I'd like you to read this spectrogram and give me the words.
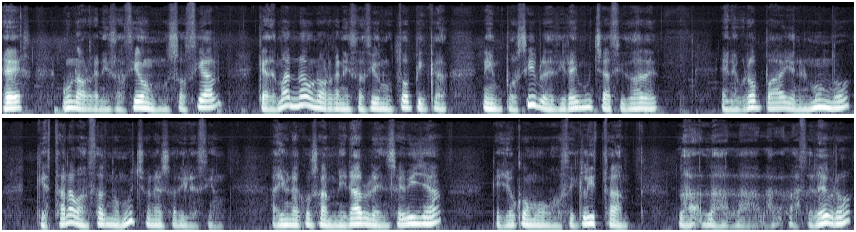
es una organización social que además no es una organización utópica ni imposible. Es decir, hay muchas ciudades en Europa y en el mundo que están avanzando mucho en esa dirección. Hay una cosa admirable en Sevilla, que yo como ciclista la, celebro,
